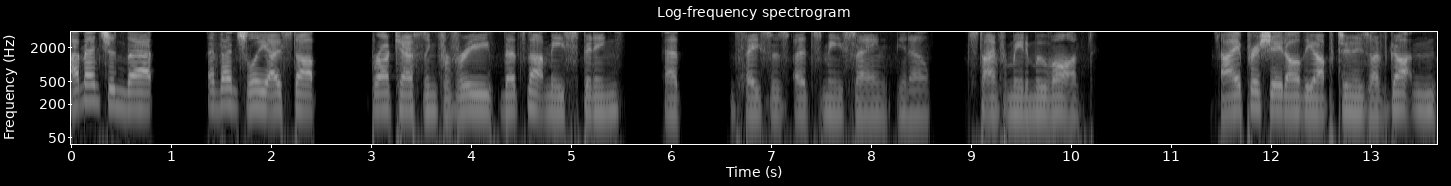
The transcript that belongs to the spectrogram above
I mentioned that eventually I stopped broadcasting for free. That's not me spitting at faces. It's me saying, you know, it's time for me to move on. I appreciate all the opportunities I've gotten,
